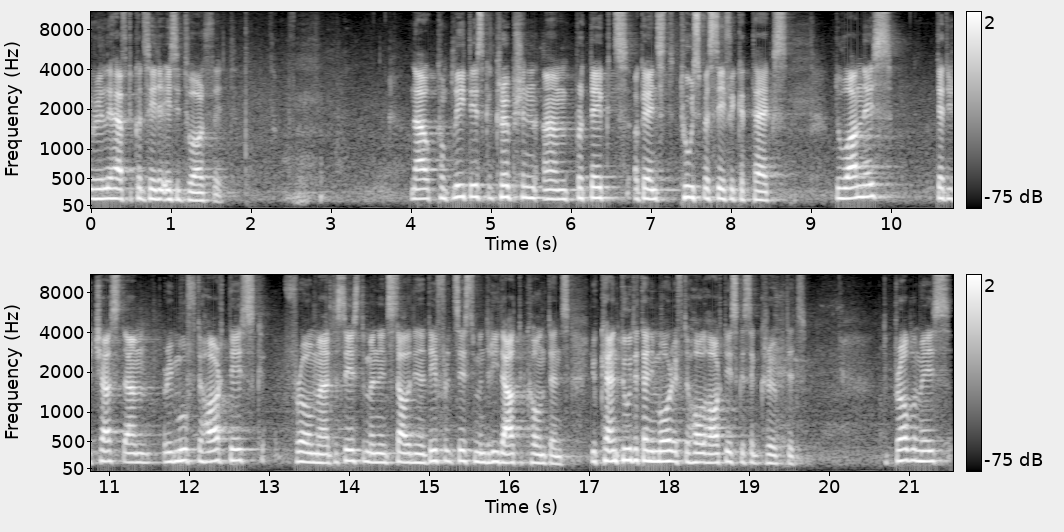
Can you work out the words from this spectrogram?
you really have to consider is it worth it. Now, complete disk encryption um, protects against two specific attacks. The one is that you just um, remove the hard disk from uh, the system and install it in a different system and read out the contents. You can't do that anymore if the whole hard disk is encrypted. The problem is,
